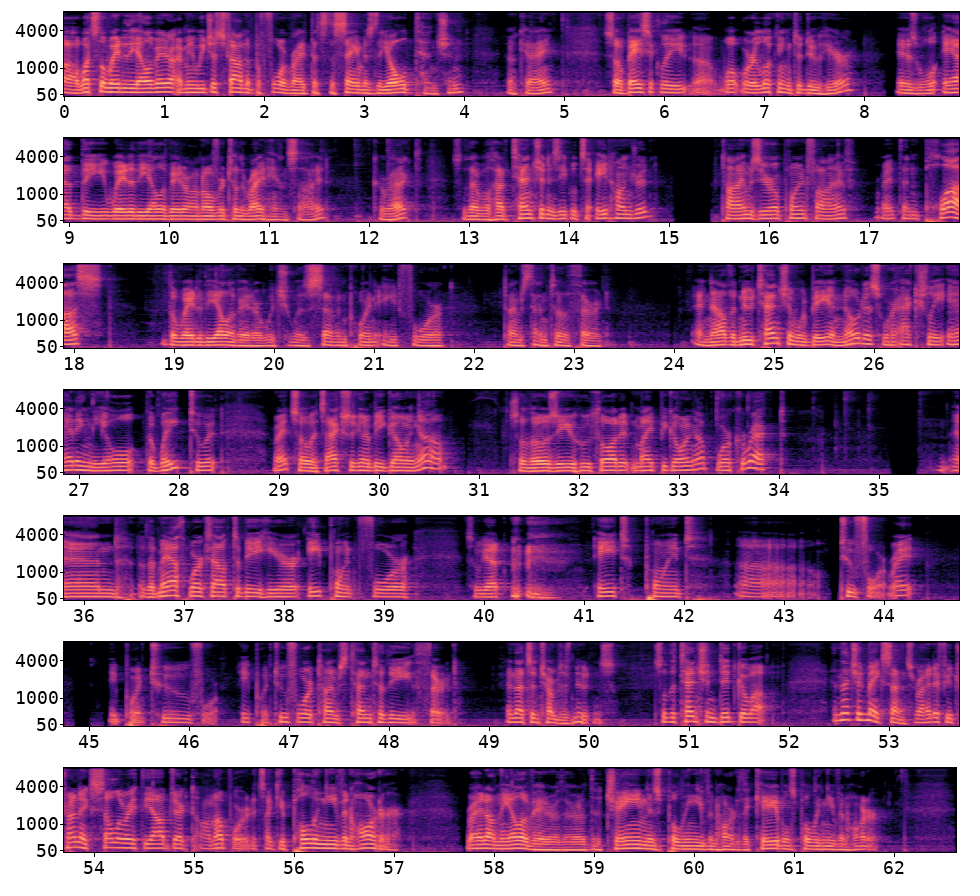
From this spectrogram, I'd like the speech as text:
Uh, what's the weight of the elevator? I mean, we just found it before, right? That's the same as the old tension, okay? So basically, uh, what we're looking to do here is we'll add the weight of the elevator on over to the right-hand side, correct? So that we'll have tension is equal to 800 times 0.5, right? Then plus the weight of the elevator, which was 7.84 times 10 to the third. And now the new tension would be, and notice we're actually adding the old the weight to it, right? So it's actually going to be going up. So those of you who thought it might be going up were correct. And the math works out to be here 8.4. So we got 8.24, uh, right? 8.24. 8.24 times 10 to the third. And that's in terms of newtons. So the tension did go up. And that should make sense, right? If you're trying to accelerate the object on upward, it's like you're pulling even harder, right on the elevator. The, the chain is pulling even harder. The cable's pulling even harder.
